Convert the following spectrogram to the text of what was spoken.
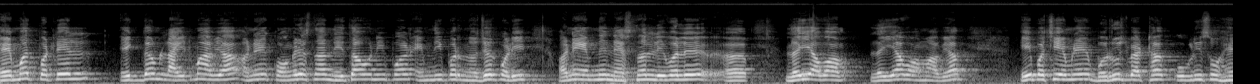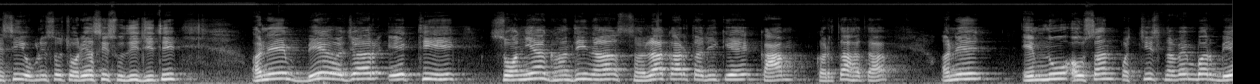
અહેમદ પટેલ એકદમ લાઇટમાં આવ્યા અને કોંગ્રેસના નેતાઓની પણ એમની પર નજર પડી અને એમને નેશનલ લેવલે લઈ આવવા, લઈ આવવામાં આવ્યા. એ પછી એમણે ભરૂચ બેઠક ઓગણીસો એંસી ઓગણીસો ચોર્યાસી સુધી જીતી અને બે હજાર એકથી સોનિયા ગાંધીના સલાહકાર તરીકે કામ કરતા હતા અને એમનું અવસાન પચીસ નવેમ્બર બે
